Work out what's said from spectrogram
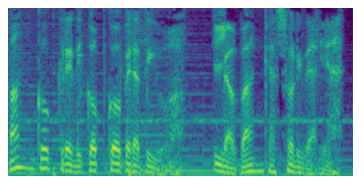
Banco Credicop Cooperativo. La banca solidaria.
